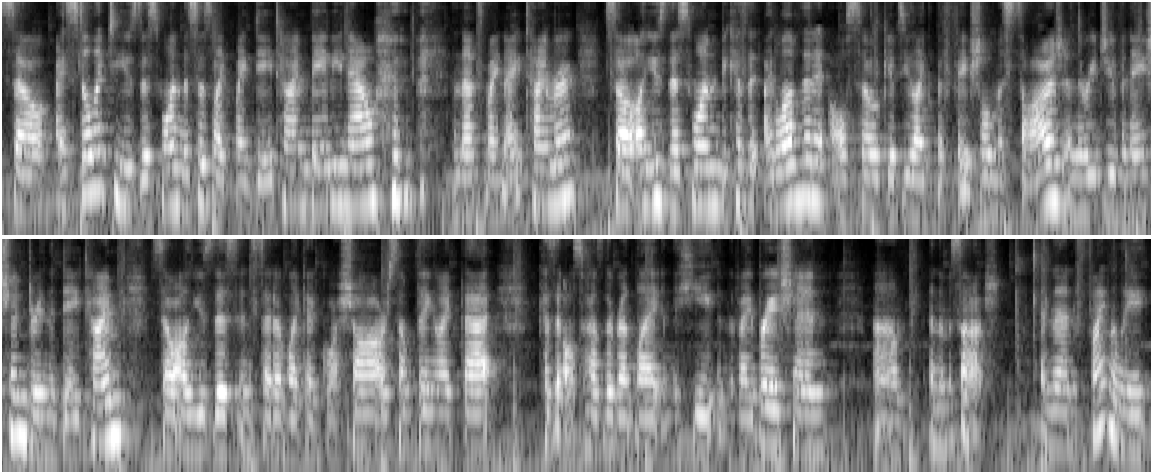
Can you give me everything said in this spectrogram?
So I still like to use this one. This is like my daytime baby now, and that's my night timer. So I'll use this one because it, I love that it also gives you like the facial massage and the rejuvenation during the daytime. So I'll use this instead of like a gua sha or something like that because it also has the red light and the heat and the vibration um, and the massage. And then finally,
